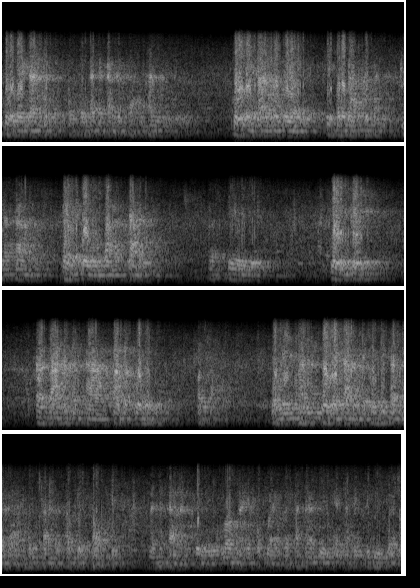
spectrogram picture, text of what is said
ผู้ในการส่งเสริมการการศึกษาท่านผู้ในการโรงเรียนที่ประดับด้วยกันนะครับเป็นครูบาอาจารย์ที่มีจิตประสานกับทางความประพฤติประสานวันนี้ท่านผู้ในการในพื้ที่การศึกษาสงการเขาเป็นสองสิบราชการคือมอบหมายผมไว้ประธานหน้าที่เนี่ยเป็นพิธีเปิดใน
